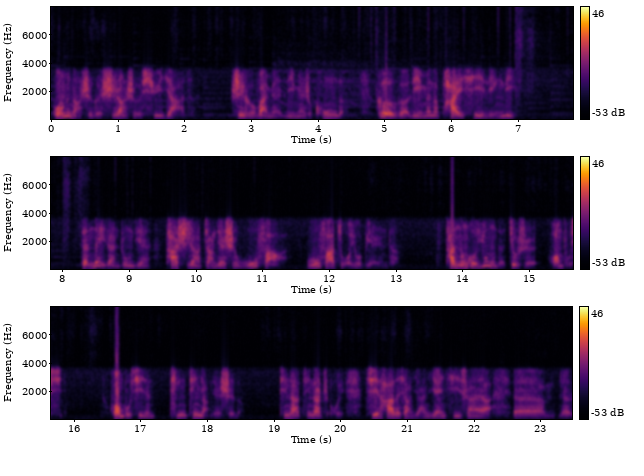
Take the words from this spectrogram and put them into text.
国民党是个实际上是个虚架子，是一个外面里面是空的，各个里面的派系林立。在内战中间，他实际上蒋介石无法无法左右别人的，他能够用的就是黄埔系，黄埔系人听听蒋介石的，听他听他指挥，其他的像阎阎锡山啊，呃呃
